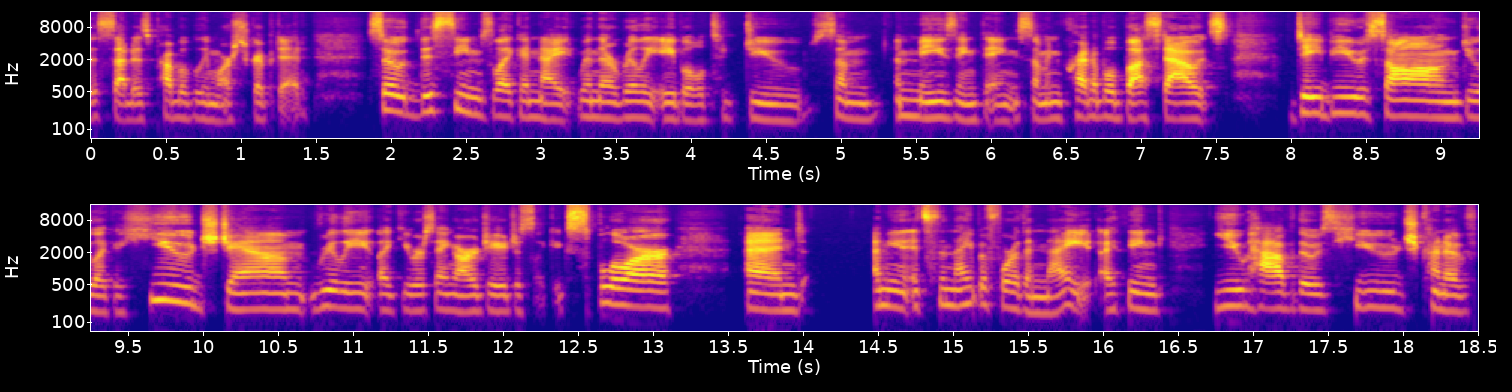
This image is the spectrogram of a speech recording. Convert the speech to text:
the set is probably more scripted. So this seems like a night when they're really able to do some amazing things, some incredible bust outs, debut a song, do like a huge jam, really, like you were saying, RJ, just like explore. And I mean, it's the night before the night. I think you have those huge kind of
